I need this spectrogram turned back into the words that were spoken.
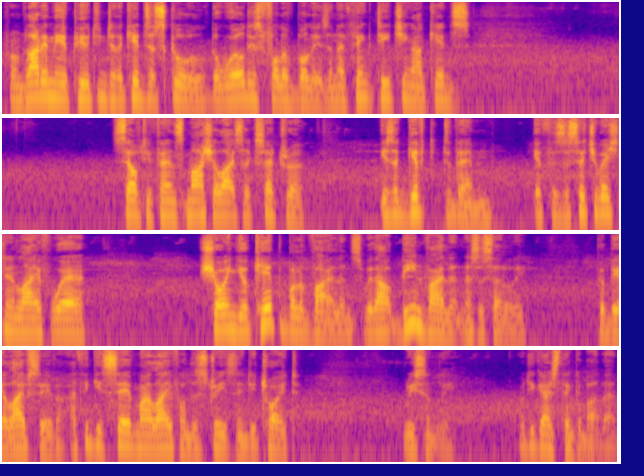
From Vladimir Putin to the kids at school, the world is full of bullies. And I think teaching our kids self-defense, martial arts, etc., is a gift to them if there's a situation in life where showing you're capable of violence without being violent necessarily could be a lifesaver. I think it saved my life on the streets in Detroit recently. What do you guys think about that?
